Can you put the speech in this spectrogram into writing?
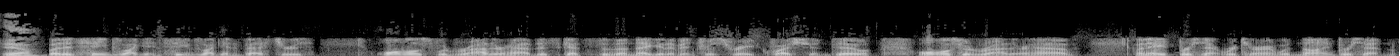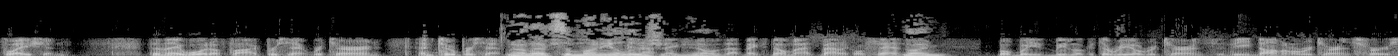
Yeah. But it seems like it seems like investors almost would rather have this gets to the negative interest rate question too. Almost would rather have an 8% return with 9% inflation than they would a 5% return and 2%. No, that's the money illusion. I mean, that, makes yeah. no, that makes no mathematical sense. No, but we, we look at the real returns, the nominal returns first.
